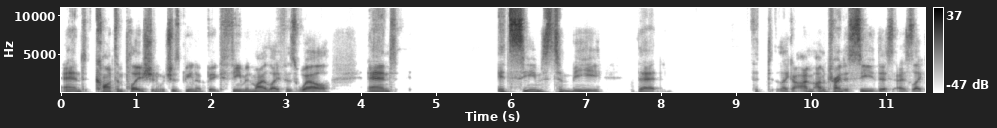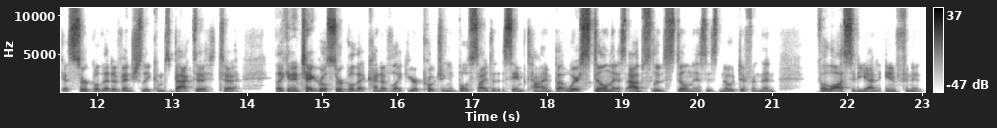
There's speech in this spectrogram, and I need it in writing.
and contemplation which has been a big theme in my life as well. And it seems to me that the like i'm i'm trying to see this as like a circle that eventually comes back to to like an integral circle that kind of like you're approaching in both sides at the same time. But where stillness absolute stillness is no different than velocity at an infinite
